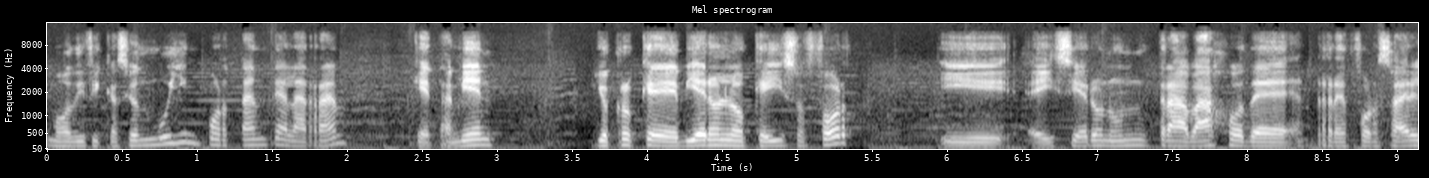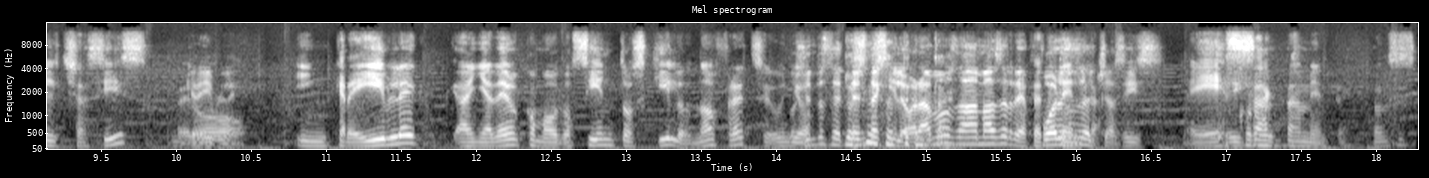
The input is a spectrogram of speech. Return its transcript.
modificación muy importante a la RAM, que también yo creo que vieron lo que hizo Ford y e hicieron un trabajo de reforzar el chasis. Increíble increíble. Añadieron como 200 kilos, ¿no, Fred? Según 270 kilogramos nada más de refuerzos del chasis. Exactamente. Entonces,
